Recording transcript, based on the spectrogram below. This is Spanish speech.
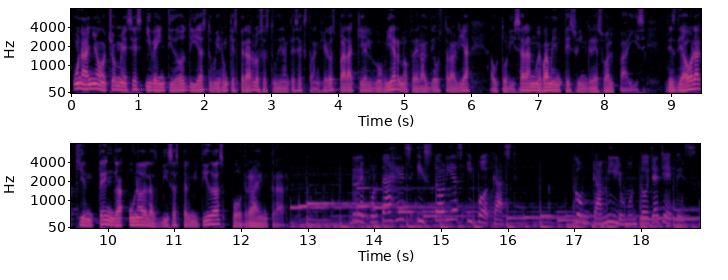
Un año, ocho meses y 22 días tuvieron que esperar los estudiantes extranjeros para que el gobierno federal de Australia autorizara nuevamente su ingreso al país. Desde ahora, quien tenga una de las visas permitidas podrá entrar. Reportajes, historias y podcast con Camilo Montoya Yepes.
